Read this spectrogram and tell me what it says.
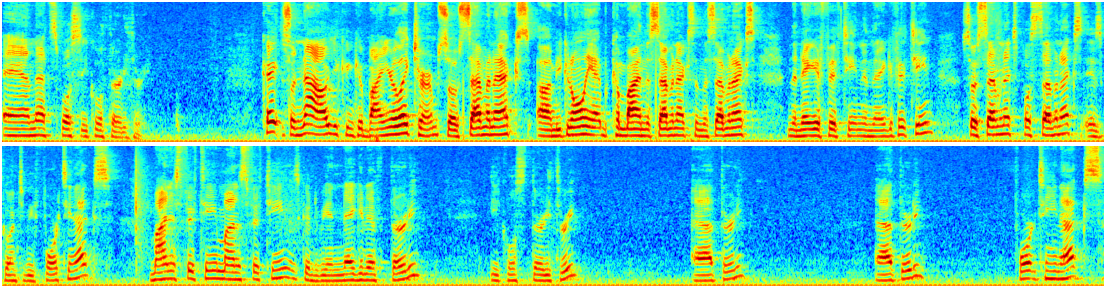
And that's supposed to equal 33. OK, so now you can combine your like terms. So 7x, um, you can only combine the 7x and the 7x and the negative 15 and the negative 15. So 7x plus 7x is going to be 14x. Minus 15 minus 15 is going to be a negative 30 equals 33. Add 30 add 30. 14x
